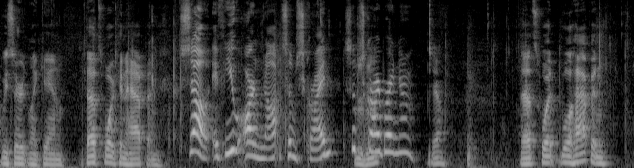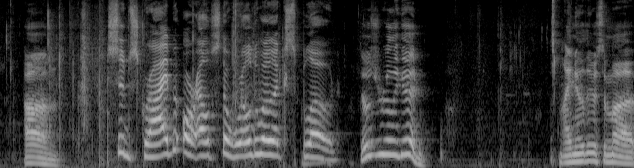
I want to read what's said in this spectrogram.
We certainly can. That's what can happen. So, if you are not subscribed, subscribe mm-hmm. right now. Yeah. That's what will happen. Um, Subscribe or else the world will explode. those are really good. I know there's some uh,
